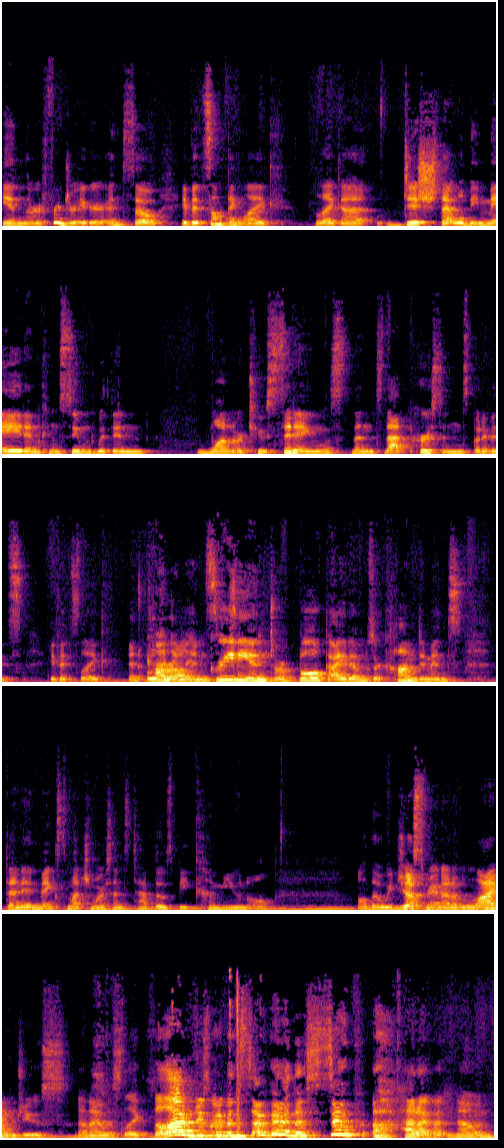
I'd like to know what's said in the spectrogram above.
in the refrigerator. And so if it's something like like a dish that will be made and consumed within one or two sittings, then it's that person's. But if it's if it's like an overall Condiments or ingredient or, something. bulk items or condiments, then it makes much more sense to have those be communal. Although we just ran out of lime juice, and I was like, the lime juice would have been so good in the soup. Oh, had I but known.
